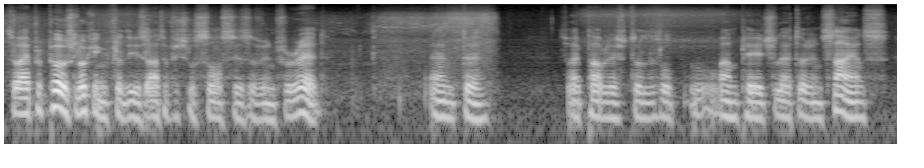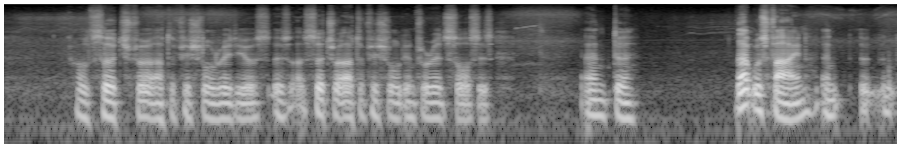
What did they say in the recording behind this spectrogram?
So I propose looking for these artificial sources of infrared. And uh, so I published a little one-page letter in Science called Search for Artificial Radios, uh, Search for Artificial Infrared Sources. And uh, that was fine. And, and,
